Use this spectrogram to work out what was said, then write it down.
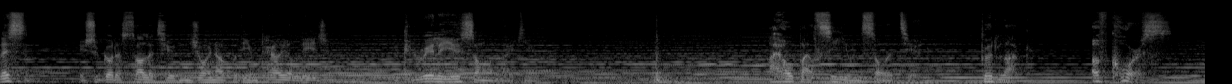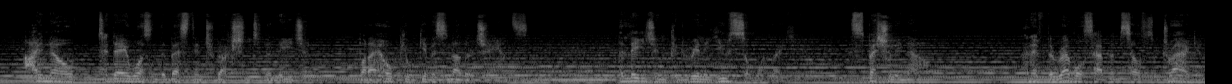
Listen, you should go to Solitude and join up with the Imperial Legion. We could really use someone like you. I hope I'll see you in Solitude. Good luck. Of course. I know today wasn't the best introduction to the Legion, but I hope you'll give us another chance. The Legion could really use someone like you, especially now. And if the rebels have themselves a dragon,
